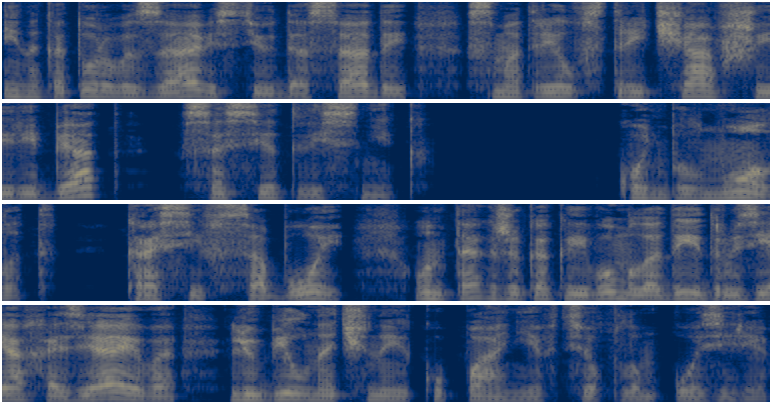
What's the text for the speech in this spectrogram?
и на которого завистью и досадой смотрел встречавший ребят сосед-лесник. Конь был молод, красив собой, он так же, как и его молодые друзья-хозяева, любил ночные купания в теплом озере.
